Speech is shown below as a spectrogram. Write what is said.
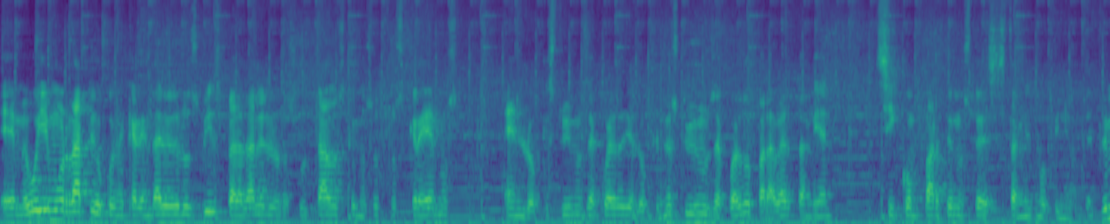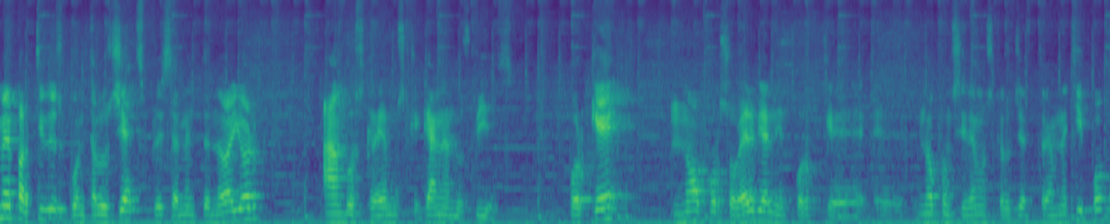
eh, me voy muy rápido con el calendario de los Bills para darles los resultados que nosotros creemos en lo que estuvimos de acuerdo y en lo que no estuvimos de acuerdo para ver también si comparten ustedes esta misma opinión. El primer partido es contra los Jets, precisamente en Nueva York. Ambos creemos que ganan los Bills. ¿Por qué? no por soberbia ni porque eh, no consideremos que los Jets traen un equipo,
